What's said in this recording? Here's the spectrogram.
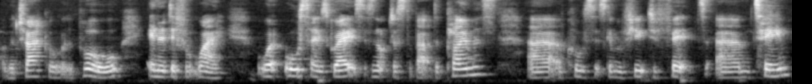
on the track or in the pool in a different way. What also is great is it's not just about diplomas. Uh, of course, it's given Future Fit um, team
